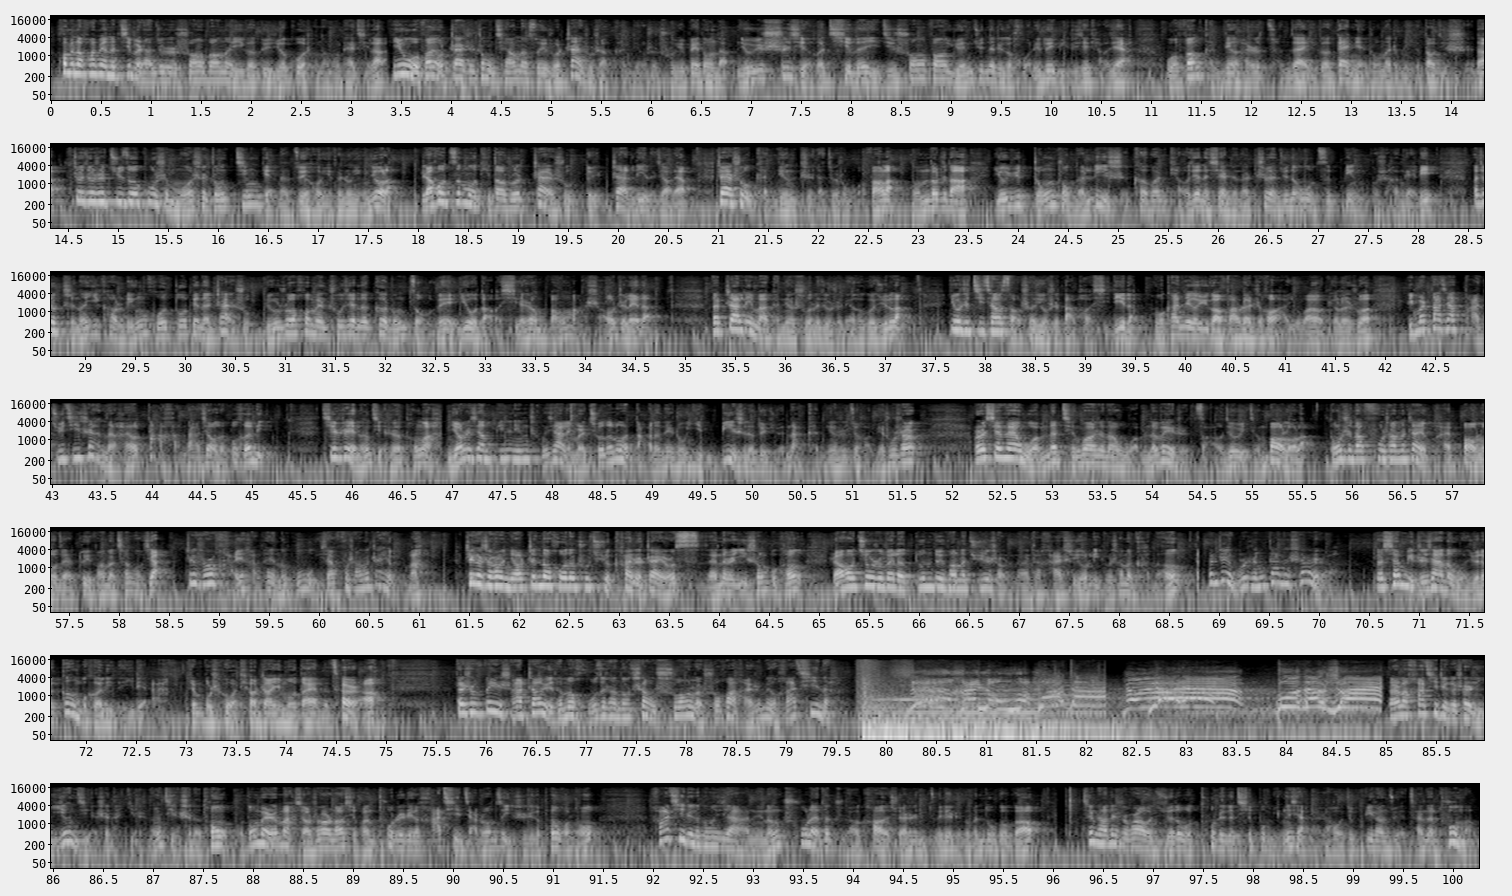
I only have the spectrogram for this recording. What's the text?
后面的画面呢，基本上就是双方的一个对决过程的蒙太奇了。因为我方有战士中枪呢，所以说战术上肯定是处于被动的。由于失血和气温以及双方援军的这个火力对比这些条件啊，我方肯定还是存在一个概念中的这么一个倒计时的。这就是剧作故事模式中经典的最后一分钟营救了。然后字幕提到说战术对战力的较量，战术肯定指的就是我方了。我们都知道啊，由于种种的历史客观条件的限制呢，志愿军的物资并不是很给力，那就只能依靠灵活多。多变的战术，比如说后面出现的各种走位、诱导、斜上绑马勺之类的。那战力嘛，肯定说的就是联合国军了，又是机枪扫射，又是大炮洗地的。我看这个预告发出来之后啊，有网友评论说，里面大家打狙击战呢，还要大喊大叫的，不合理。其实这也能解释得通啊。你要是像兵临城下里面裘德洛打的那种隐蔽式的对决，那肯定是最好别出声。而现在我们的情况是呢，我们的位置早就已经暴露了，同时呢，负伤的战友还暴露在对方的枪口下。这个时候喊一喊，他也能鼓舞一下负伤的战友嘛。这个时候你要真的豁得出去，看着战友死在那儿一声不吭，然后就是为了蹲对方的狙击手呢，他还是有理论上的可能。但这也不是人干的事儿啊。那相比之下呢，我觉得更不合理的一点啊，真不是我挑张艺谋导演的刺儿啊。但是为啥张宇他们胡子上都上霜了，说话还是没有哈气呢？死还有我，我的亮亮不能睡。当然了，哈气这个事儿你硬解释它也是能解释得通。我东北人嘛，小时候老喜欢吐着这个哈气，假装自己是这个喷火龙。哈气这个东西啊，你能出来，它主要靠的全是你嘴里这个温度够高。经常的时候啊，我就觉得我吐这个气不明显了，然后我就闭上嘴攒攒吐嘛。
